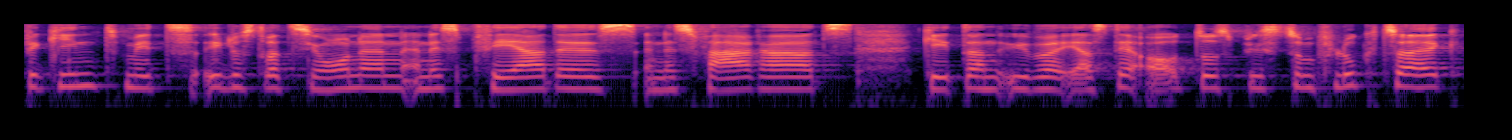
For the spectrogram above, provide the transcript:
Beginnt mit Illustrationen eines Pferdes, eines Fahrrads, geht dann über erste Autos bis zum Flugzeug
